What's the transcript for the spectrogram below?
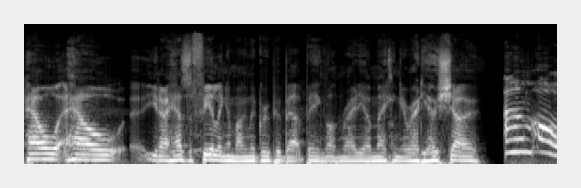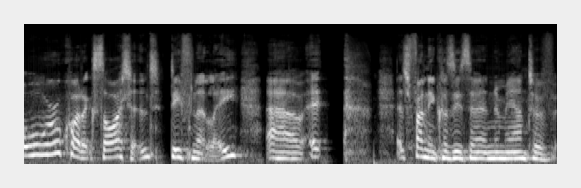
How how you know how's the feeling among the group about being on radio, making a radio show? Um, oh, well, we're all quite excited, definitely. Uh, it, it's funny because there's an amount of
